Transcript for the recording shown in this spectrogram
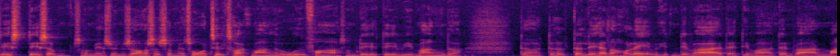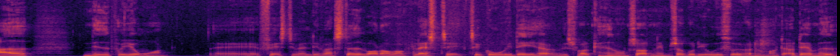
det, det som, som jeg synes også, som jeg tror tiltræk mange udefra, som det, det vi mange, der, der, der, der lærte at holde af ved den, det var, at, at det var, den var en meget nede på jorden øh, festival. Det var et sted, hvor der var plads til, til gode idéer. Hvis folk havde nogle sådan, jamen, så kunne de udføre dem, og, og dermed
